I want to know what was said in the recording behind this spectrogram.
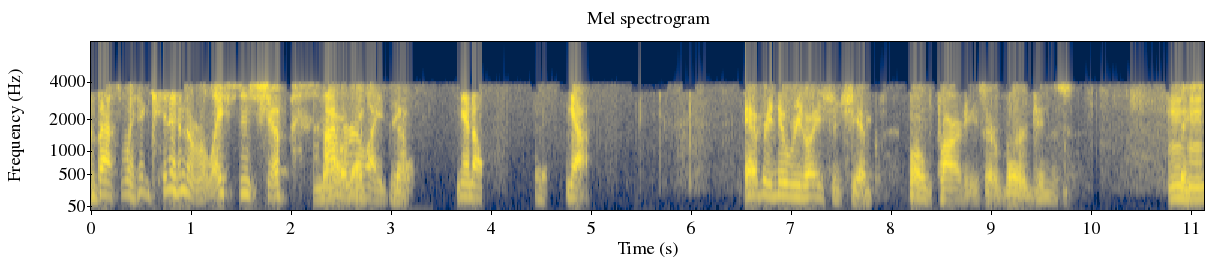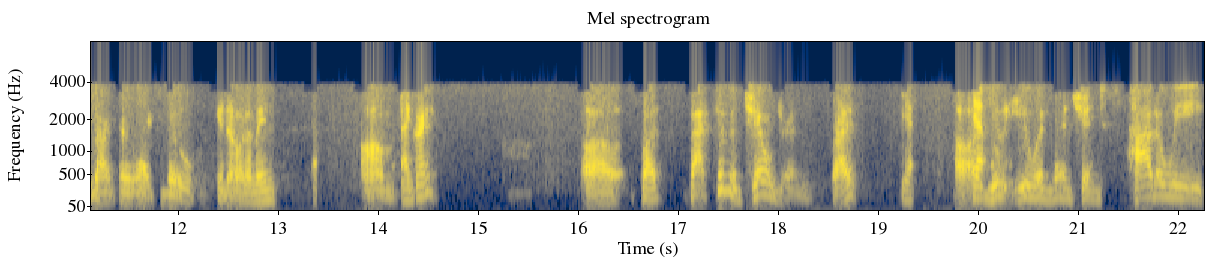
the best way to get in a relationship. no, I'm realizing, no. you know, yeah, every new relationship, both parties are virgins. They Mhm. start their life new. You know what I mean? Um, I agree. uh, but back to the children, right? Yeah. Uh, Yeah. You you had mentioned how do we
